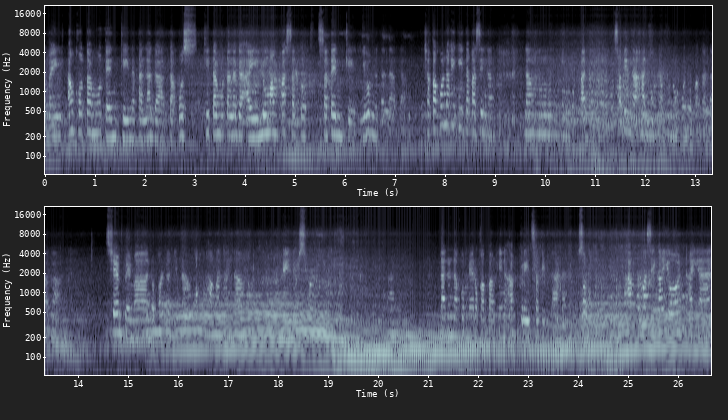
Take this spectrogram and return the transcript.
may ang kota mo 10k na talaga. Tapos kita mo talaga ay lumampas sa to, sa 10k, yun na talaga. Tsaka kung nakikita kasi ng ng ano, sa tindahan mo na punong-puno ka talaga. Siyempre, maano ka na nila, makuha ka na ng traders lalo na kung meron ka pang ina-upgrade sa tindahan. So, ako kasi ngayon, ayan,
